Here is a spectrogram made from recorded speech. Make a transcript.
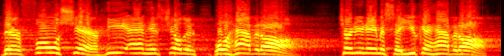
their full share. He and his children will have it all. Turn to your neighbor and say, You can have it all.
